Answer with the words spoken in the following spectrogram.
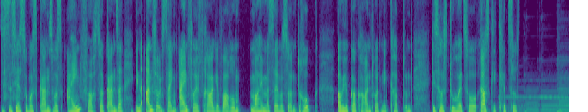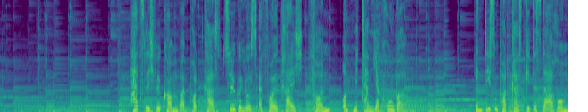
Das ist ja so was ganz was einfach, so eine ganz in Anführungszeichen einfache Frage. Warum mache ich mir selber so einen Druck? Aber ich habe gar keine Antwort nicht gehabt. Und das hast du halt so rausgekitzelt. Herzlich willkommen beim Podcast Zügellos Erfolgreich von und mit Tanja Gruber. In diesem Podcast geht es darum,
